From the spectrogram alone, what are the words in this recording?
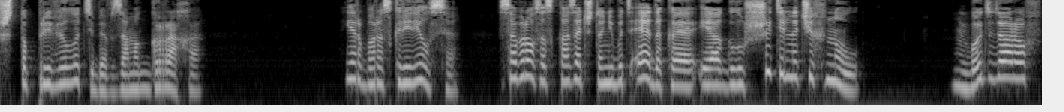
что привело тебя в замок Граха?» Ерба раскривился. Собрался сказать что-нибудь эдакое и оглушительно чихнул. «Будь здоров!»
